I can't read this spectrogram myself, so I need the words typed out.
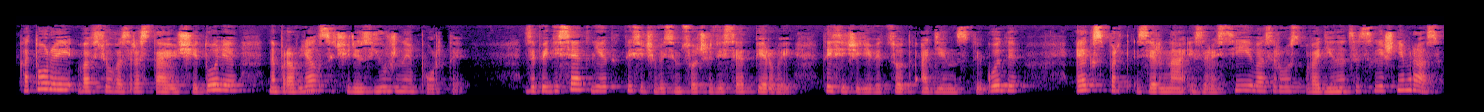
который во все возрастающей доле направлялся через южные порты. За 50 лет 1861-1911 годы экспорт зерна из России возрос в 11 с лишним раз,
